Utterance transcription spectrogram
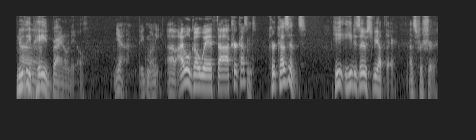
Newly Uh, paid Brian O'Neill. Yeah, big money. Uh, I will go with uh, Kirk Cousins. Kirk Cousins. He he deserves to be up there. That's for sure.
